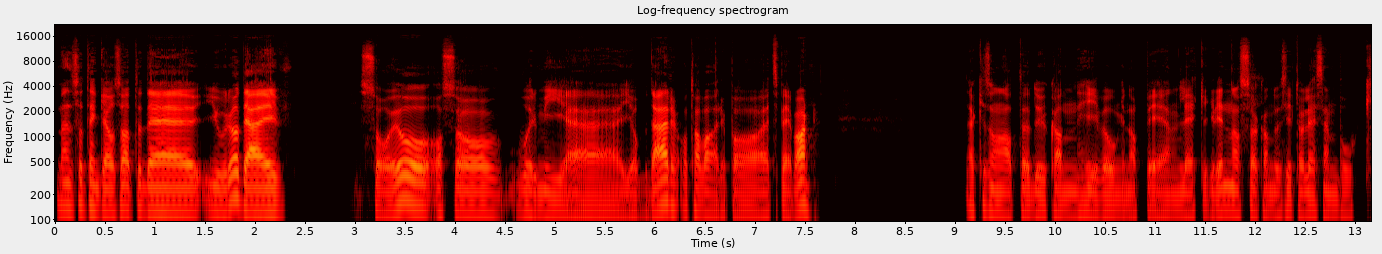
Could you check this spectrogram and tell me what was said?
Men så tenker jeg også at det gjorde at jeg så jo også hvor mye jobb det er å ta vare på et spedbarn. Det er ikke sånn at du kan hive ungen opp i en lekegrind, og så kan du sitte og lese en bok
